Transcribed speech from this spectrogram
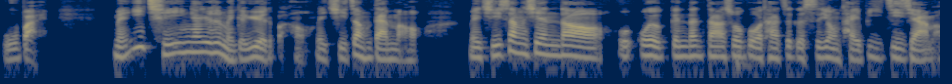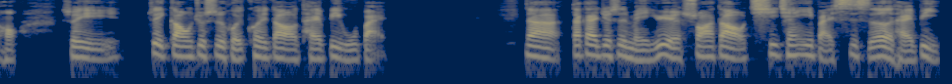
五百，每一期应该就是每个月的吧？哦，每期账单嘛，哦。每期上限到我，我有跟大大家说过，它这个是用台币计价嘛，哦，所以最高就是回馈到台币五百，那大概就是每月刷到七千一百四十二台币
